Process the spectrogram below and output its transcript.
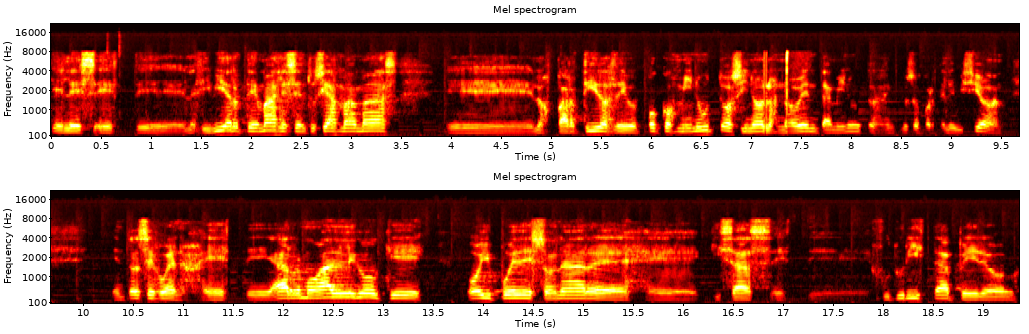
les, este, les divierte más, les entusiasma más eh, los partidos de pocos minutos y no los 90 minutos, incluso por televisión. Entonces, bueno, este, armo algo que hoy puede sonar eh, quizás este, futurista, pero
